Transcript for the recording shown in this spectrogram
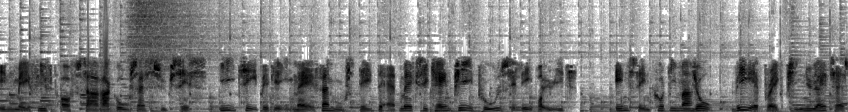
In May 5th of Zaragoza's success, ITBG med famous date at Mexican people celebrate. In Cinco de Mayo, we break piñatas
